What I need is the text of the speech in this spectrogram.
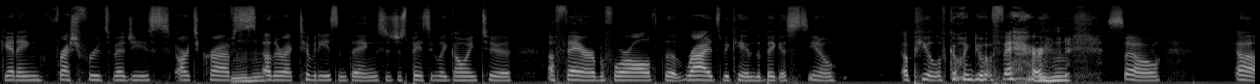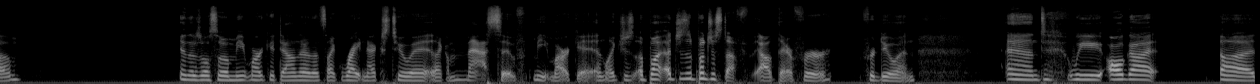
getting fresh fruits veggies arts crafts Mhm. other activities and things it's just basically going to a fair before all of the rides became the biggest you know appeal of going to a fair Mhm. so, um, and there's also a meat market down there that's like right next to it, like a massive meat market, and like just a bu- just a bunch of stuff out there for for doing. And we all got uh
